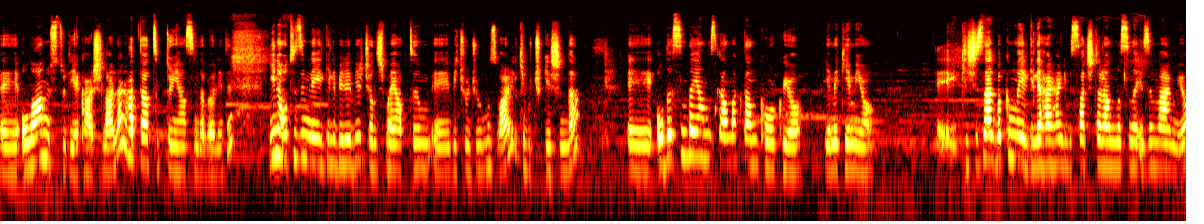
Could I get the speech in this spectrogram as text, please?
e, olağanüstü diye karşılarlar. Hatta tıp dünyasında böyledir. Yine otizmle ilgili birebir çalışma yaptığım e, bir çocuğumuz var. iki buçuk yaşında. E, odasında yalnız kalmaktan korkuyor. Yemek yemiyor. E, kişisel bakımla ilgili herhangi bir saç taranmasına izin vermiyor.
